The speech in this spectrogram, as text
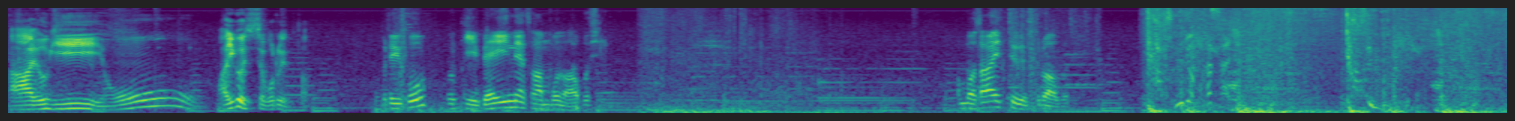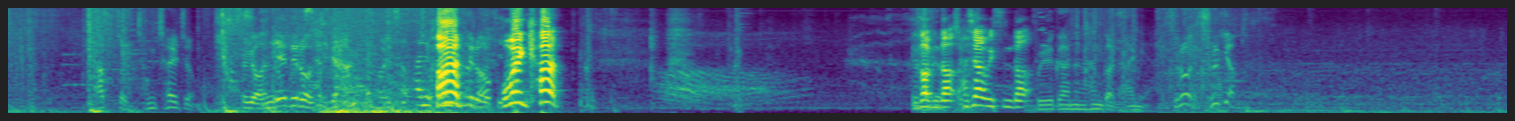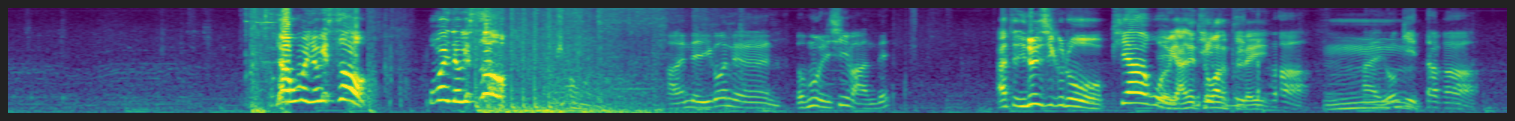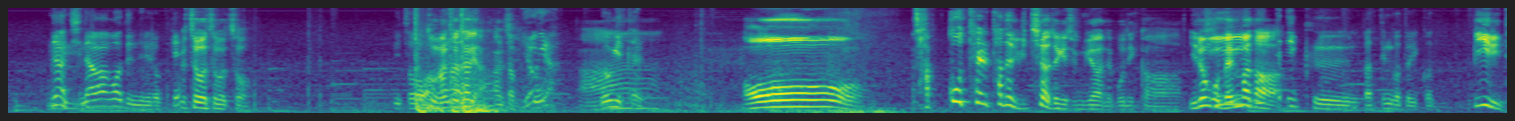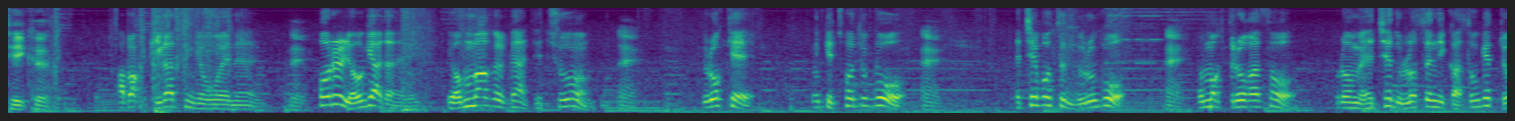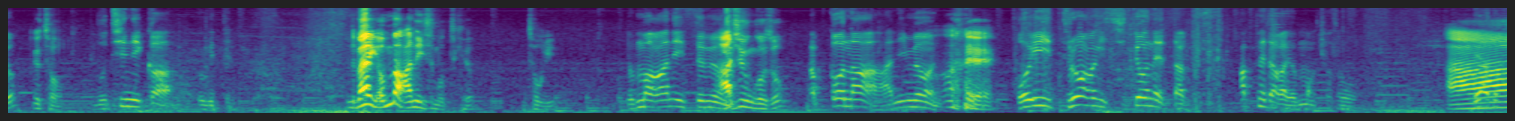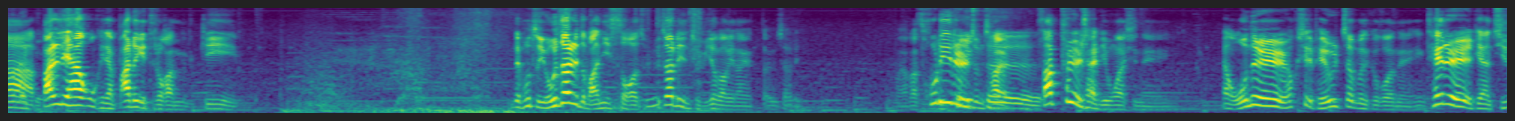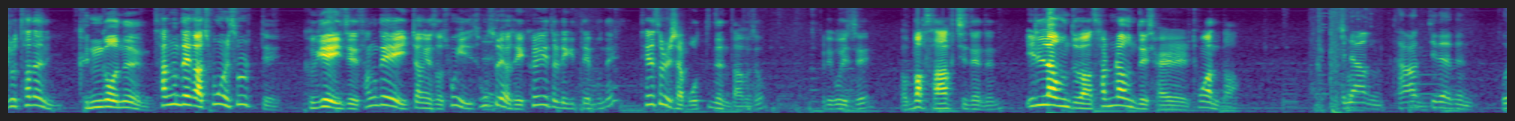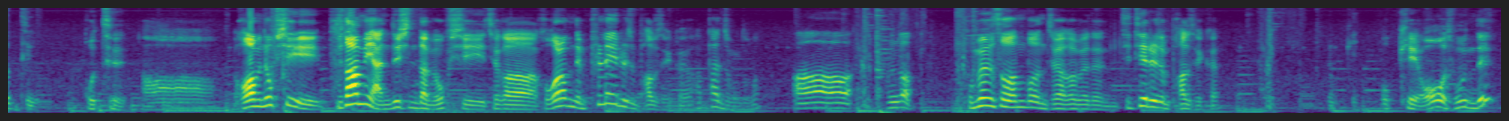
아 여기 오 아 이거 진짜 모르겠다 그리고 여기 메인에서 한번 와보실래요? 한번 사이트 들어와 보세요. 충격 화살. 앞쪽 정찰 중. 여기 언제 들어오시냐? 아니 컷! 언제 들어오시? 오멘 컷! 죄송합니다 다시 하고 있습니다 불가능한 건 아니야. 드론 출격. 야 오멘 여기 있어! 오멘 여기 있어! 아 근데 이거는 너무 의심하면 안 돼? 하여튼 이런 식으로 피하고 여기 안에 여기- 들어가는 여기 플레이 있다가, 음 아 여기 있다가 그냥 음. 지나가거든요 이렇게. 그쵸 그쵸 그쵸 그래서 보통 하나 왼쪽이 안 잡고 여기야. 아. 여기 텔. 오 잡고 텔 타는 위치가 되게 중요하네 보니까 이런 거 B 맵마다 리테이크 같은 것도 있거든. B 리테이크 아박 B 같은 경우에는 네. 펄을 여기 하잖아요. 연막을 그냥 대충 네 이렇게 이렇게 쳐두고 네. 해체 버튼 누르고 네. 연막 들어가서 그러면 해체 눌렀으니까 쏘겠죠? 그쵸 묻히니까 여기 텔. 근데 만약 연막 안에 있으면 어떡해요? 저기 연막 안에 있으면 아쉬운 거죠? 잡거나 아니면 아, 예. 거의 들어가기 직전에 딱 앞에다가 연막 쳐서 아 내가 더 빨리 하고 그냥 빠르게 들어가는 느낌 근데 보통 요 자리도 많이 있어가지고 요 자리는 좀 위험하긴 하겠다 요 자리 약간 소리를 좀잘 그- 사프를 잘 이용하시네. 그냥 오늘 확실히 배울 점은 그거네. 테를 그냥 뒤로 타는 근거는 상대가 총을 쏠 때 그게 이제 상대의 입장에서 총이 총소리가 되게 크게 들리기 때문에 테 소리를 잘 못 듣는다, 그죠? 그리고 이제 연막 사각지대는 1라운드랑 3라운드에 잘 통한다. 그냥 다각지대는 보트. 고트. 아, 거가면 혹시 부담이 안 드신다면 혹시 제가 거가람님 플레이를 좀 봐도 될까요? 한 판 정도만? 아 상관없어. 보면서 한번 제가 그러면은 디테일을 좀 봐도 될까요? 이렇게. 오케이, 어 좋은데?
